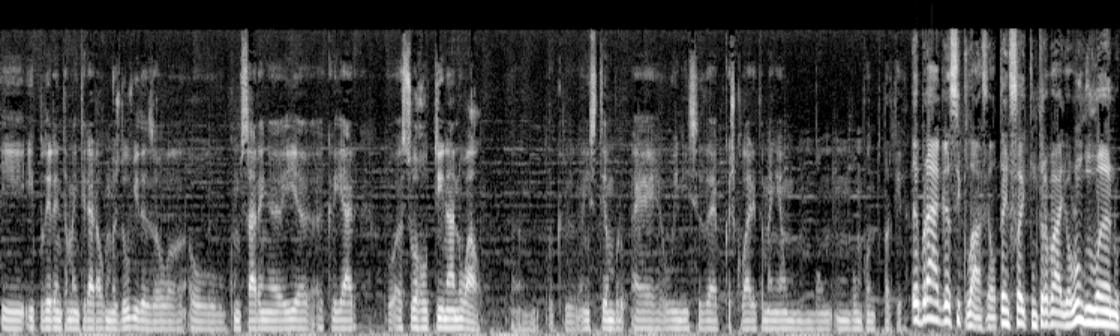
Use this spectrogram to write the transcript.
e, e, poderem também tirar algumas dúvidas ou, ou começarem aí a, a criar a sua rotina anual porque em setembro é o início da época escolar e também é um bom, um bom ponto de partida. A Braga Ciclável tem feito um trabalho ao longo do ano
